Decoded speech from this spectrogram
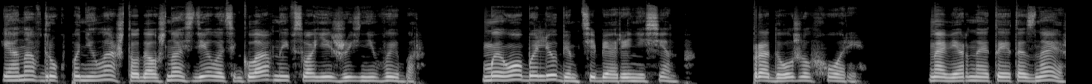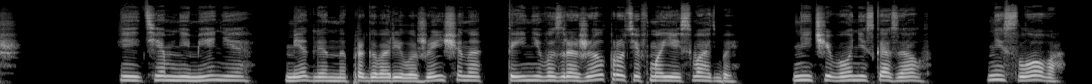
и она вдруг поняла, что должна сделать главный в своей жизни выбор. «Мы оба любим тебя, Ренесенп», — продолжил Хори. «Наверное, ты это знаешь?» «И тем не менее», — медленно проговорила женщина, «ты не возражал против моей свадьбы?» Ничего не сказал. Ни слова.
